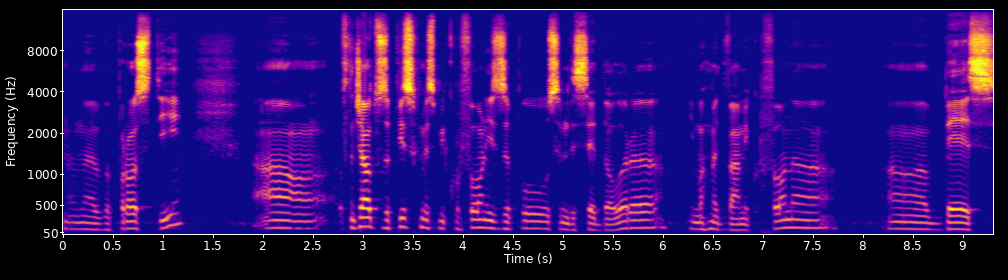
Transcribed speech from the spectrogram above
на въпросите, а, в началото записахме с микрофони за по 80 долара. Имахме два микрофона, а, без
